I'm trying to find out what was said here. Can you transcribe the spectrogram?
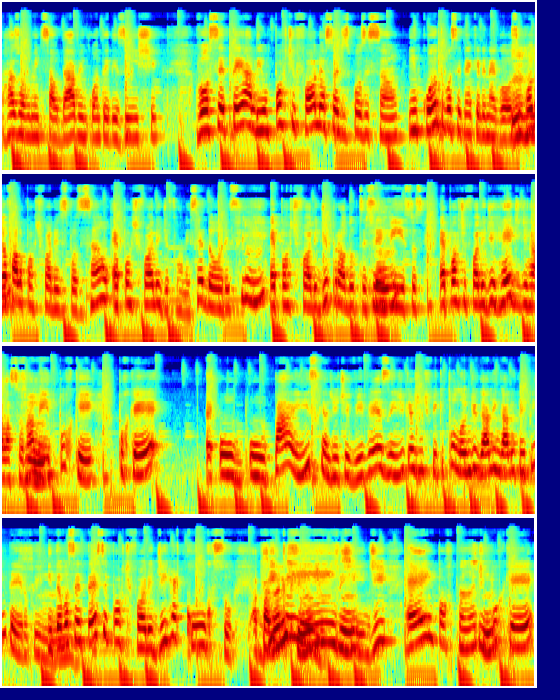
razoavelmente saudável enquanto ele existe, você ter ali um portfólio à sua disposição enquanto você tem aquele negócio. Uhum. Quando eu falo portfólio à disposição, é portfólio de fornecedores, Sim. é portfólio de produtos e Sim. serviços, é portfólio de rede de relacionamento. Sim. Por quê? Porque o, o país que a gente vive exige que a gente fique pulando de galho em galho o tempo inteiro. Sim. Então você ter esse portfólio de recurso, Apagando de cliente, de é importante Sim. porque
